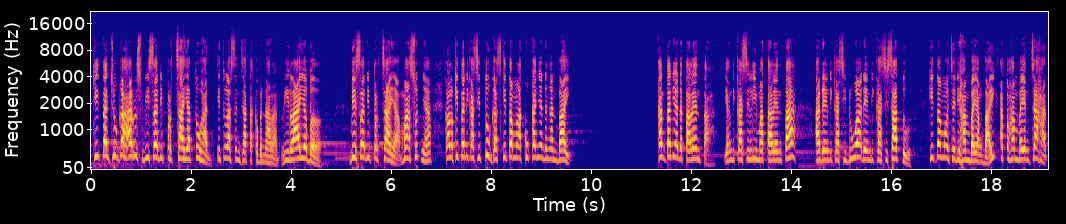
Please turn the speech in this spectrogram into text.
Kita juga harus bisa dipercaya Tuhan. Itulah senjata kebenaran, reliable. Bisa dipercaya. Maksudnya, kalau kita dikasih tugas, kita melakukannya dengan baik. Kan tadi ada talenta, yang dikasih lima talenta, ada yang dikasih dua, ada yang dikasih satu. Kita mau jadi hamba yang baik atau hamba yang jahat?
